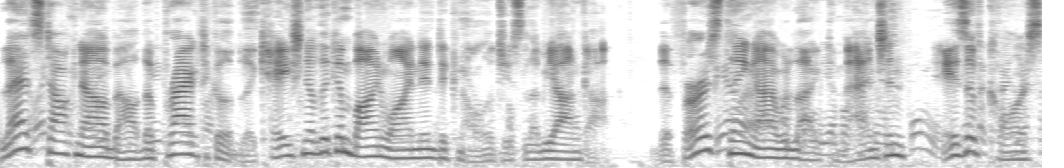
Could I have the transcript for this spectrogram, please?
Let's talk now about the practical application of the combined winding technology Slavyanka. The first thing I would like to mention is of course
